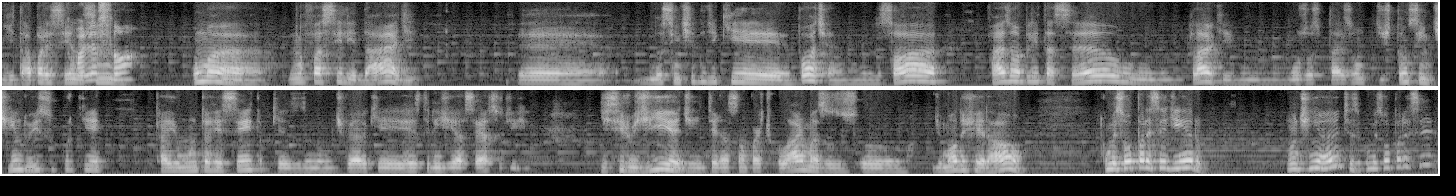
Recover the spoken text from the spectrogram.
E tá aparecendo Olha assim, só. uma uma facilidade é, no sentido de que, poxa, só faz uma habilitação, claro que alguns hospitais vão, estão sentindo isso porque caiu muita receita, porque eles não tiveram que restringir acesso de, de cirurgia, de internação particular, mas os, o, de modo geral, começou a aparecer dinheiro. Não tinha antes, começou a aparecer.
